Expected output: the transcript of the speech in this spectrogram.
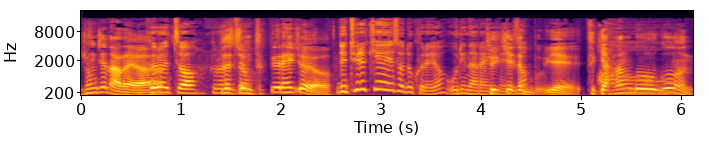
형제 나라야. 그렇죠. 그렇죠. 그래서 좀 특별해져요. 근데 튀르키예에서도 그래요? 우리나라에 튀르키예도 뭐, 예. 특히 아. 한국은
